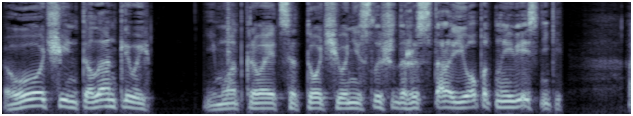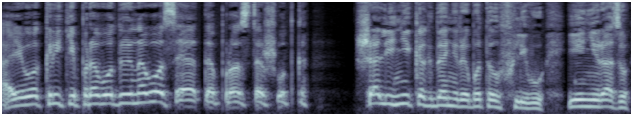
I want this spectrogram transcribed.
очень талантливый. Ему открывается то, чего не слышат даже старые опытные вестники. А его крики про воду и навоз — это просто шутка — Шали никогда не работал в хлеву и ни разу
